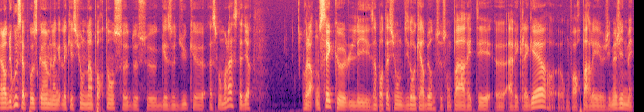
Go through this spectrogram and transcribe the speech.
Alors du coup, ça pose quand même la, question de l'importance de ce gazoduc euh, à ce moment-là, c'est-à-dire, voilà, on sait que les importations d'hydrocarbures ne se sont pas arrêtées avec la guerre, on va en reparler j'imagine, mais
